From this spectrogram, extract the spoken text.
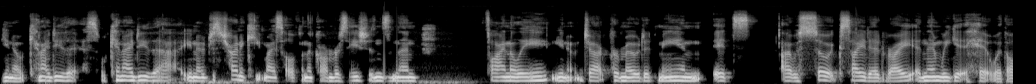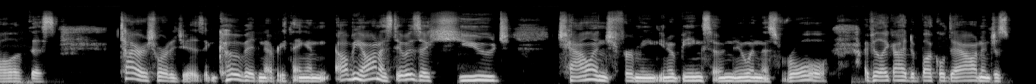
you know, can I do this? Well, can I do that? You know, just trying to keep myself in the conversations. And then finally, you know, Jack promoted me and it's, I was so excited, right? And then we get hit with all of this tire shortages and COVID and everything. And I'll be honest, it was a huge challenge for me, you know, being so new in this role. I feel like I had to buckle down and just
